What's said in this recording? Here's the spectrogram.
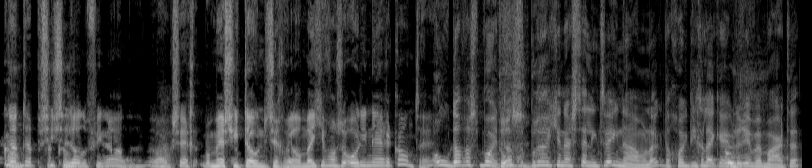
Dat precies dezelfde finale. Wou ik zeggen. Maar Messi toonde zich wel een beetje van zijn ordinaire kant. Hè? Oh, dat was mooi. Dat is het bruggetje naar stelling 2 namelijk. Dan gooi ik die gelijk even erin bij Maarten.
